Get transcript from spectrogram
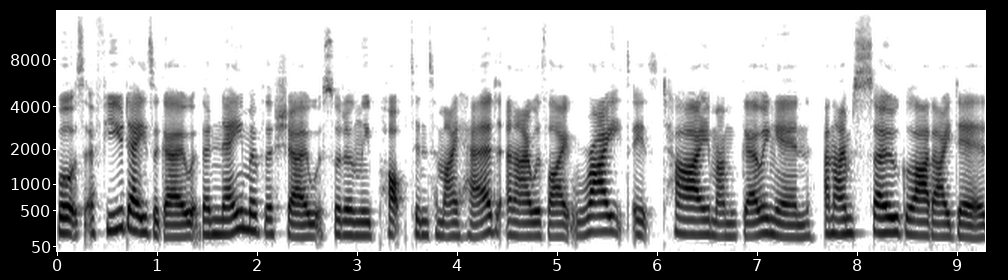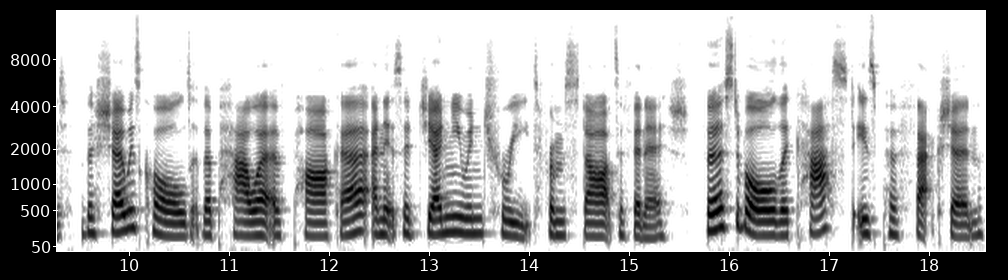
But a few days ago, the name of the show suddenly popped into my head, and I was like, right, it's time, I'm going in. And I'm so glad I did. The show is called The Power of Parker, and it's a genuine treat from start to finish. First of all, the cast is perfection.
